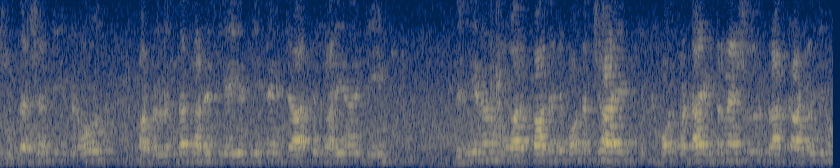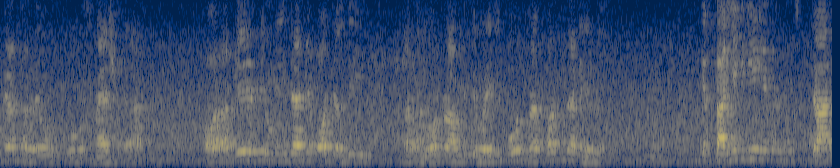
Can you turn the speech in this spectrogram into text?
ਸ਼ਿਵਦਰਸ਼ਨ ਜੀ ਵਿਨੋਦ ਔਰ ਬਲਵਿੰਦਰ ਸਾਡੇ ਸੀਆਈਏ 3 ਦੇ ਇੰਚਾਰਜ ਤੇ ਸਾਰੀ ਇਹਨਾਂ ਦੀ ਟੀਮ ਦਿੱਲੀ ਇਹਨਾਂ ਨੂੰ ਮੁਬਾਰਕਬਾਦ ਹੈ ਕਿ ਬਹੁਤ ਅੱਛਾ ਹੈ ਇੱਕ ਬਹੁਤ ਵੱਡਾ ਇੰਟਰਨੈਸ਼ਨਲ ਡਰੱਗ ਕਾਰਟਲ ਜਿਹਨੂੰ ਕਹਿ ਸਕਦੇ ਹੋ ਉਹ ਸਮੈਸ਼ ਹੋਇਆ। ਔਰ ਅੱਗੇ ਦੀ ਉਮੀਦ ਹੈ ਕਿ ਬਹੁਤ ਜਲਦੀ ਸਾਨੂੰ ਹੋਰ ਬਰਾਮਦਗੀ ਹੋਏਗੀ। ਬਹੁਤ ਵੈਪਨਸ ਐਂਡ ਹੀਰੋ ਗ੍ਰਿਫਤਾਰੀਆਂ ਕਿੰਨੀਆਂ ਹੋਈਆਂ ਸਰ? ਚਾਰ।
